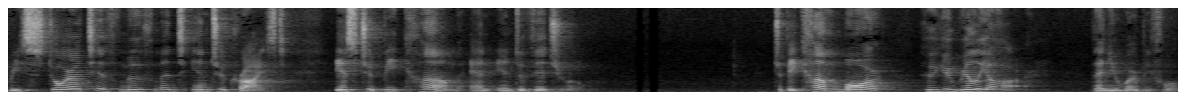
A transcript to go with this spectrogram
restorative movement into Christ is to become an individual, to become more who you really are than you were before.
